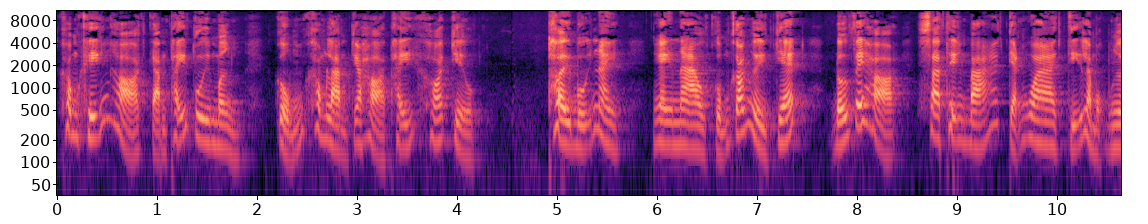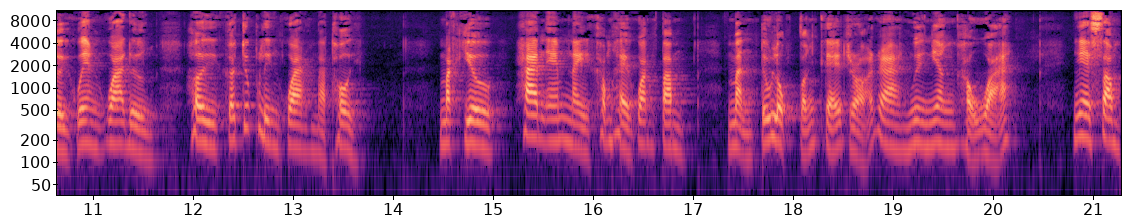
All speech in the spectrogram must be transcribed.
không khiến họ cảm thấy vui mừng, cũng không làm cho họ thấy khó chịu. Thời buổi này, ngày nào cũng có người chết. Đối với họ, Sa Thiên Bá chẳng qua chỉ là một người quen qua đường, hơi có chút liên quan mà thôi. Mặc dù hai anh em này không hề quan tâm, Mạnh Tiểu Lục vẫn kể rõ ra nguyên nhân hậu quả. Nghe xong,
